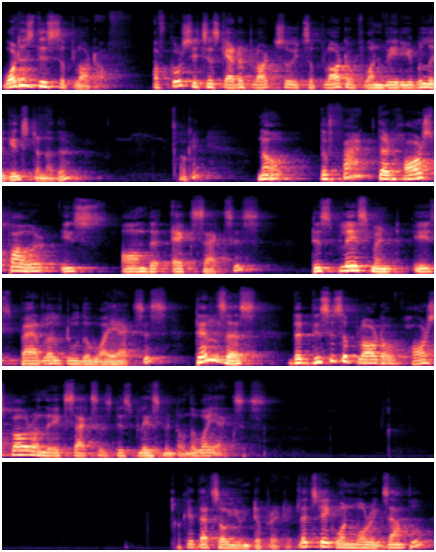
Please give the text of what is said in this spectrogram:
what is this a plot of? Of course, it's a scatter plot, so it's a plot of one variable against another. Okay, now the fact that horsepower is on the x-axis, displacement is parallel to the y-axis, tells us that this is a plot of horsepower on the x-axis, displacement on the y-axis. Okay, that's how you interpret it. Let's take one more example.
